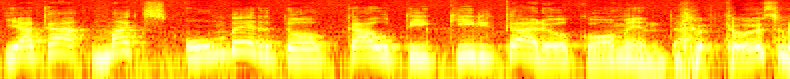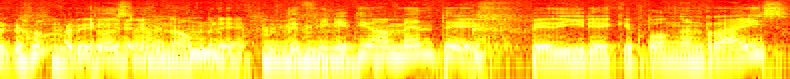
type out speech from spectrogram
Y acá Max Humberto Cauti Quilcaro comenta. Todo eso es nombre. Todo eso es un nombre. Definitivamente pediré que pongan Raíz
